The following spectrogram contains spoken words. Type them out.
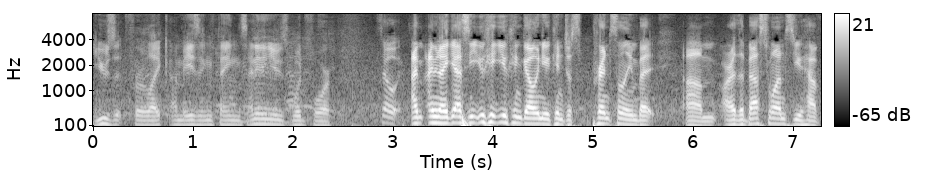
use it for like amazing things. Anything you use wood for. So, I, mean, I guess you can, you can go and you can just print something, but um, are the best ones you have?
